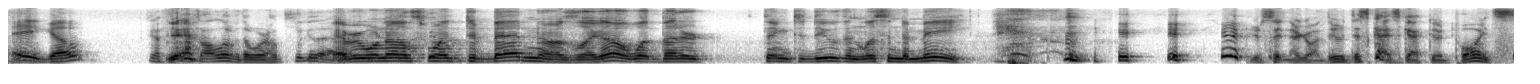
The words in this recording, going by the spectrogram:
There you go. Got Yeah. fans all over the world. Look at that. Everyone else went to bed, and I was like, "Oh, what better thing to do than listen to me?" You're sitting there going, dude, this guy's got good points.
